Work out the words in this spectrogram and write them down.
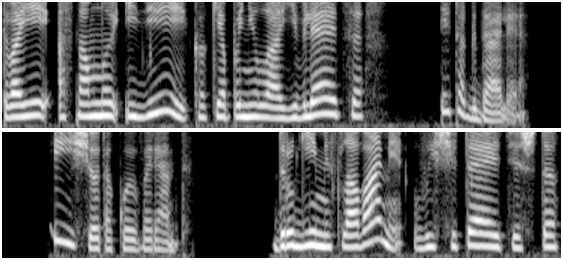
Твоей основной идеей, как я поняла, является и так далее. И еще такой вариант. Другими словами, вы считаете, что...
